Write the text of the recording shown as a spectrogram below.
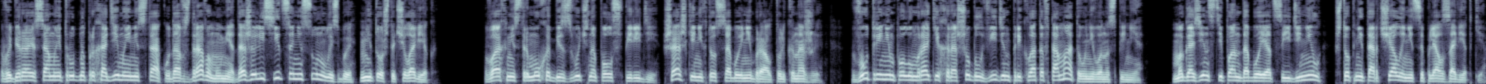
выбирая самые труднопроходимые места, куда в здравом уме даже лисица не сунулась бы, не то что человек. Вахмистр Муха беззвучно полз впереди, шашки никто с собой не брал, только ножи. В утреннем полумраке хорошо был виден приклад автомата у него на спине. Магазин Степан до боя отсоединил, чтоб не торчал и не цеплял за ветки.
